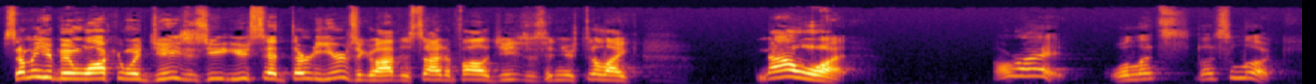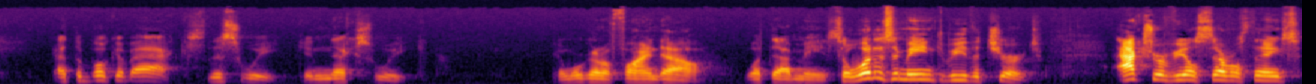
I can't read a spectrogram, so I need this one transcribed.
Some of you have been walking with Jesus. You, you said 30 years ago, I've decided to follow Jesus, and you're still like, now what? All right. Well, let's let's look at the book of Acts this week and next week. And we're going to find out what that means. So, what does it mean to be the church? Acts reveals several things.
